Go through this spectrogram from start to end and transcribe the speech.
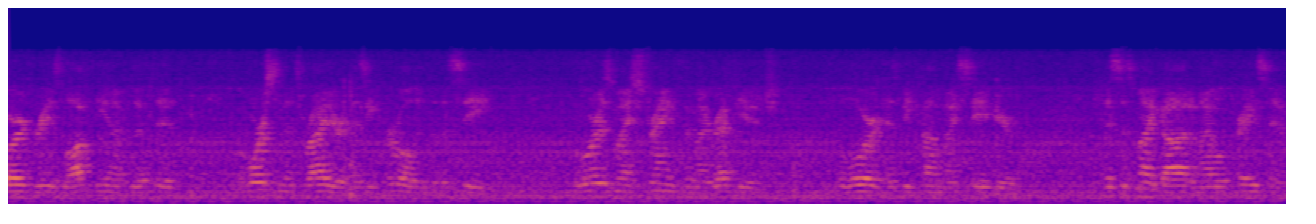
Lord, for he is lofty and uplifted, the horse and its rider as he hurled into the sea. The Lord is my strength and my refuge. The Lord has become my Savior. This is my God, and I will praise him,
